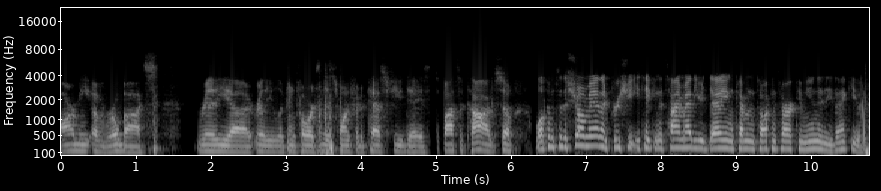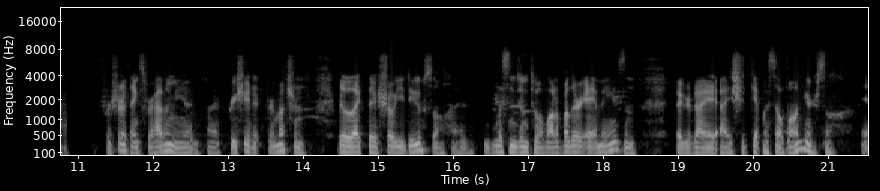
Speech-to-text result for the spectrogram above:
Army of Robots. Really, uh, really looking forward to this one for the past few days. It's Bots of Cog. So, welcome to the show, man. I appreciate you taking the time out of your day and coming and talking to our community. Thank you for sure. Thanks for having me. I appreciate it very much and really like the show you do. So I listened into a lot of other AMAs and figured I, I should get myself on here. So yeah.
